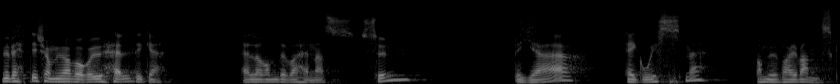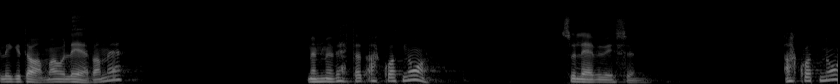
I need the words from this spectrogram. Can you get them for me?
Vi vet ikke om hun har vært uheldig, eller om det var hennes synd, begjær, egoisme, om hun var ei vanskelig dame å leve med. Men vi vet at akkurat nå så lever hun i synd. Akkurat nå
